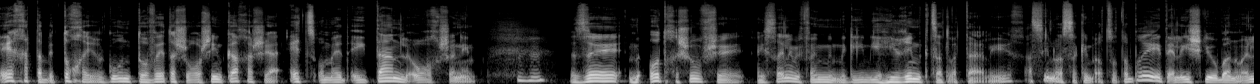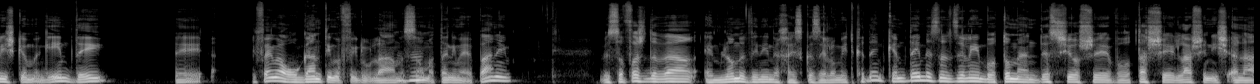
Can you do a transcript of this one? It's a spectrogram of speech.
איך אתה בתוך הארגון תובע את השורשים ככה שהעץ עומד איתן לאורך שנים. מהמם. זה מאוד חשוב שהישראלים לפעמים מגיעים יהירים קצת לתהליך עשינו עסקים בארצות הברית אלה השקיעו בנו אלה השקיעו מגיעים די אה, לפעמים ארוגנטים אפילו למשא ומתן עם היפנים. בסופו של דבר הם לא מבינים איך העסק הזה לא מתקדם כי הם די מזלזלים באותו מהנדס שיושב או אותה שאלה שנשאלה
